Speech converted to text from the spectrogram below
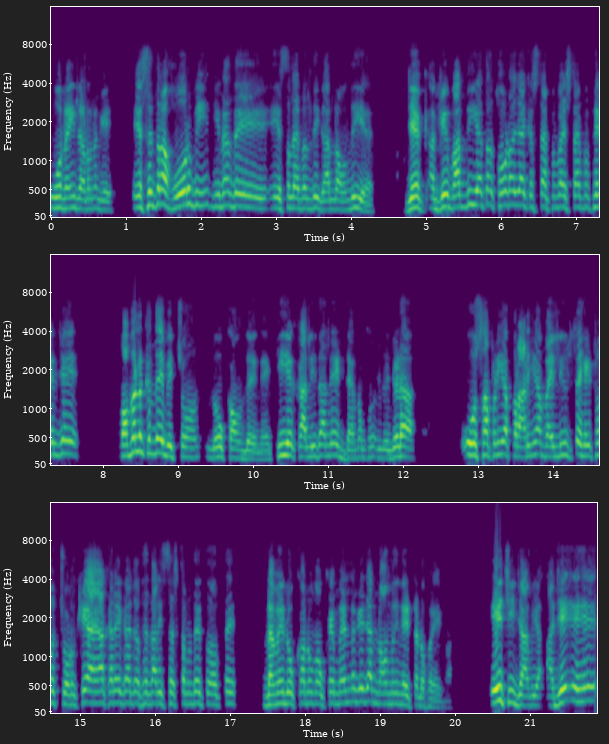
ਉਹ ਨਹੀਂ ਲੜਨਗੇ। ਇਸੇ ਤਰ੍ਹਾਂ ਹੋਰ ਵੀ ਜਿਨ੍ਹਾਂ ਦੇ ਇਸ ਲੈਵਲ ਦੀ ਗੱਲ ਆਉਂਦੀ ਹੈ ਜੇ ਅੱਗੇ ਵੱਧਦੀ ਹੈ ਤਾਂ ਥੋੜਾ ਜਿਹਾ ਇੱਕ ਸਟੈਪ ਬਾਈ ਸਟੈਪ ਫਿਰ ਜੇ ਪਬਲਿਕ ਦੇ ਵਿੱਚੋਂ ਲੋਕ ਆਉਂਦੇ ਨੇ ਕੀ ਅਕਾਲੀ ਦਲ ਇਹ ਜਿਹੜਾ ਉਸ ਆਪਣੀਆਂ ਪੁਰਾਣੀਆਂ ਵੈਲਿਊਜ਼ ਤੇ ਹੇਠੋਂ ਚੁਣ ਕੇ ਆਇਆ ਕਰੇਗਾ ਜਥੇਦਾਰੀ ਸਿਸਟਮ ਦੇ ਤੌਰ ਤੇ ਨਵੇਂ ਲੋਕਾਂ ਨੂੰ ਮੌਕੇ ਮਿਲਣਗੇ ਜਾਂ ਨੋਮੀਨੇਟਡ ਹੋਏਗਾ ਇਹ ਚੀਜ਼ਾਂ ਵੀ। ਅਜੇ ਇਹ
